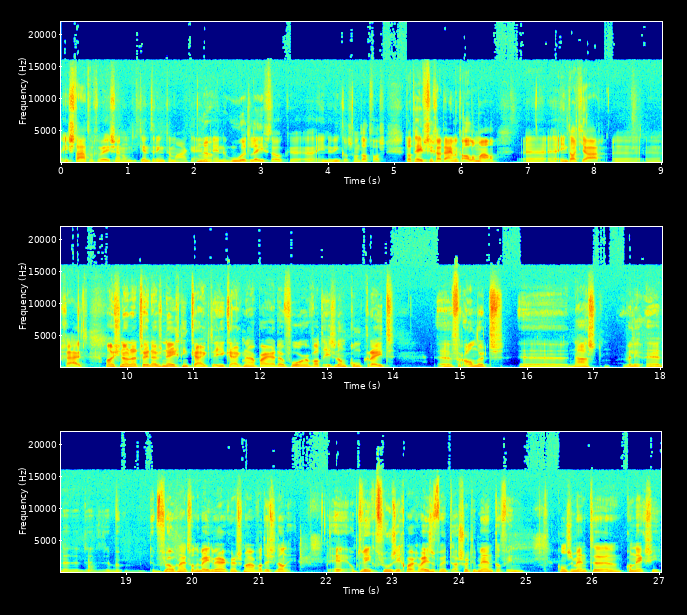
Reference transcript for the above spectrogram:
in staat we geweest zijn om die kentering te maken en, en hoe het leeft ook in de winkels. Want dat, was, dat heeft zich uiteindelijk allemaal in dat jaar eh, eh, geuit. Maar als je nou naar 2019 kijkt en je kijkt naar een paar jaar daarvoor, wat is dan concreet eh, veranderd eh, naast de, de, de, de bevlogenheid van de medewerkers? Maar wat is er dan eh, op de winkelvloer zichtbaar geweest? Of in het assortiment of in consumentenconnectie?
